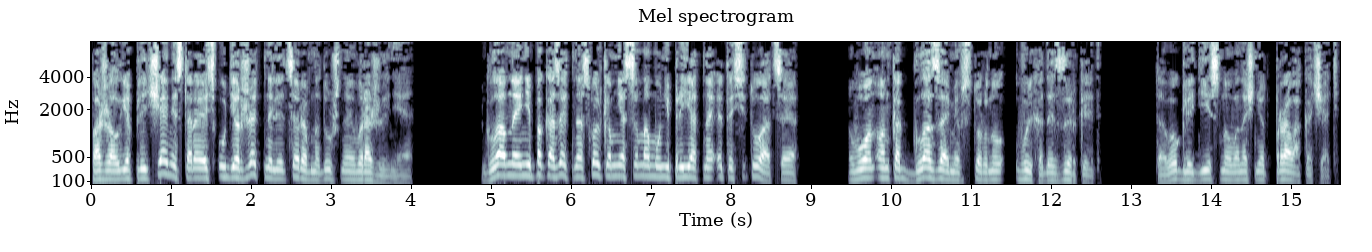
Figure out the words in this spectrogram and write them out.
Пожал я плечами, стараясь удержать на лице равнодушное выражение. Главное не показать, насколько мне самому неприятна эта ситуация. Вон он как глазами в сторону выхода зыркает. Того, гляди, снова начнет права качать.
